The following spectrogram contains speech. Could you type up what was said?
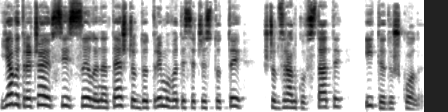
Я витрачаю всі сили на те, щоб дотримуватися чистоти, щоб зранку встати і йти до школи.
